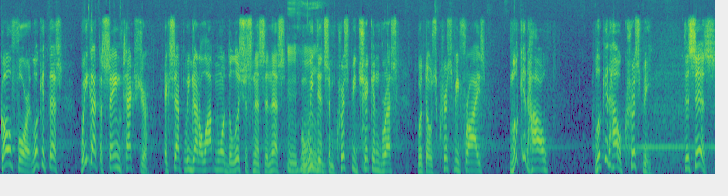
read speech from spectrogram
Go for it. Look at this. We got the same texture, except we got a lot more deliciousness in this. Mm -hmm. When we mm-hmm. did some crispy chicken breast with those crispy fries. Look at how, look at how crispy this is.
